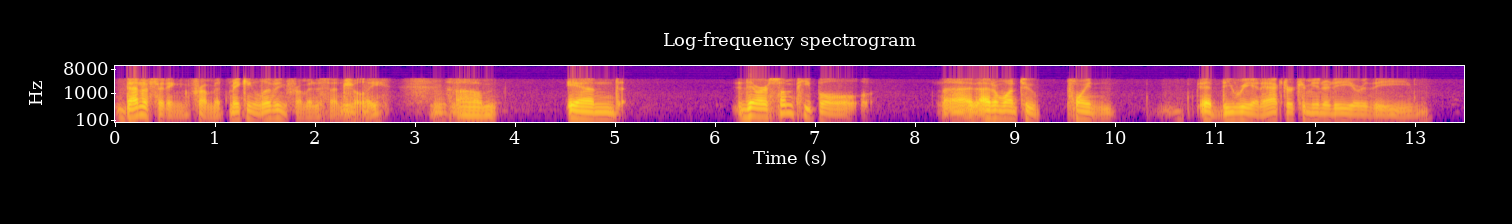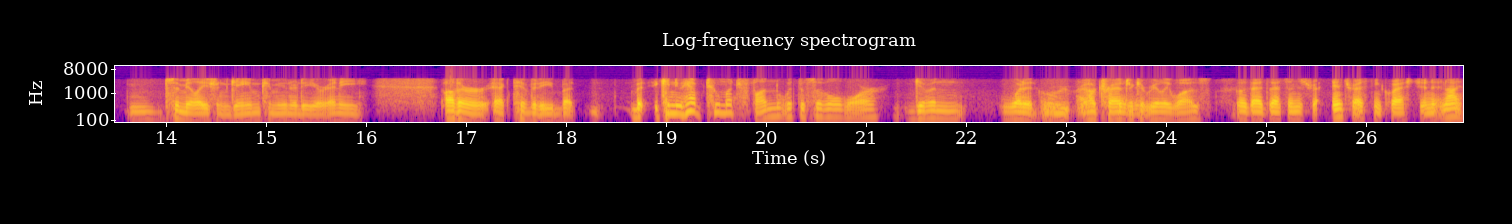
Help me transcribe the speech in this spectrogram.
benefiting from it, making a living from it, essentially. Mm-hmm. Um, and there are some people. Uh, I don't want to point at the reenactor community or the simulation game community or any other activity, but but can you have too much fun with the Civil War, given what it how tragic it really was? Well, that that's an inter- interesting question, and I,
